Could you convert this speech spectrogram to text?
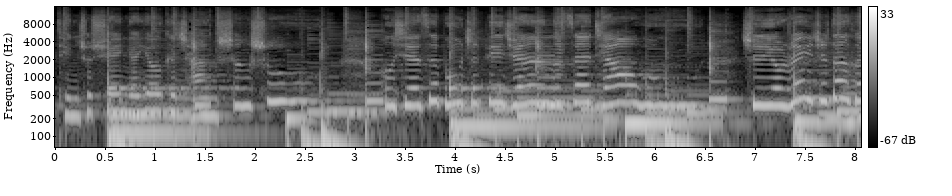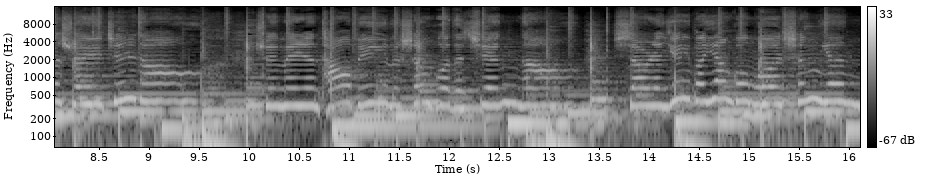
听说悬崖有棵长生树，红鞋子不知疲倦的在跳舞。只有睿智的河水知道，睡美人逃避了生活的煎熬，小人鱼把阳光抹成眼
